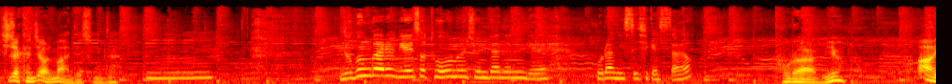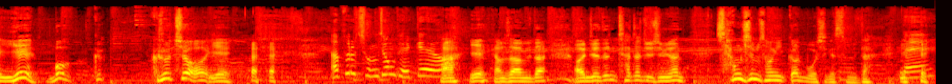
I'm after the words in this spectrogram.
시작한 지 얼마 안 됐습니다. 음, 누군가를 위해서 도움을 준다는 게 보람 있으시겠어요? 보람이요? 아, 예. 뭐 그, 그렇죠. 예. 앞으로 종종 뵐게요. 아, 예. 감사합니다. 언제든 찾아주시면 성심성의껏 모시겠습니다. 네.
